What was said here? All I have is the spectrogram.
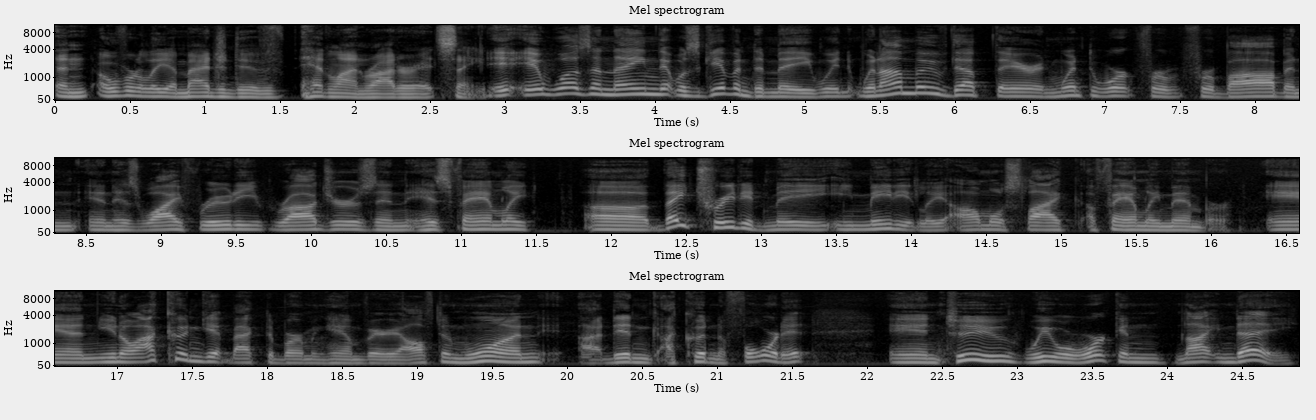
an overly imaginative headline writer at scene? It, it was a name that was given to me when when I moved up there and went to work for for Bob and and his wife Rudy Rogers and his family. Uh, they treated me immediately almost like a family member. And you know, I couldn't get back to Birmingham very often. One, I didn't, I couldn't afford it, and two, we were working night and day.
